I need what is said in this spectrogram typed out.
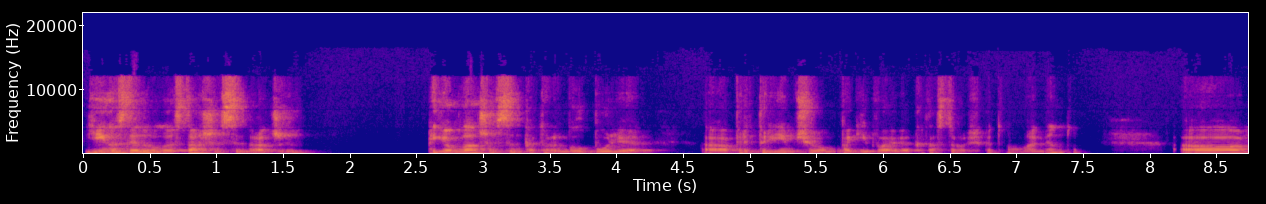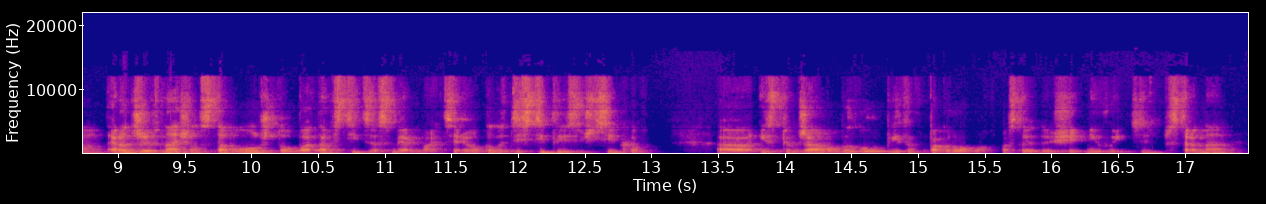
Ей наследовал ее старший сын Раджив. Ее младший сын, который был более а, предприимчивым, погиб в авиакатастрофе к этому моменту. Раджив начал с того, чтобы отомстить за смерть матери. Около 10 тысяч сикхов из Пенджаба было убито в погромах в последующие дни в Индии. Страна,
